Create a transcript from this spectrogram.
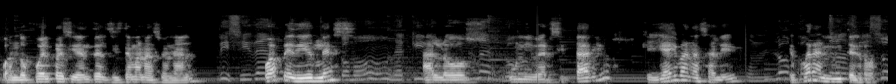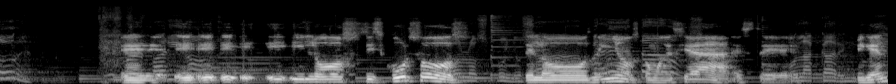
cuando fue el presidente del Sistema Nacional, fue a pedirles a los universitarios que ya iban a salir que fueran íntegros. Eh, y, y- y- y- y los discursos de los niños, como decía este Miguel,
